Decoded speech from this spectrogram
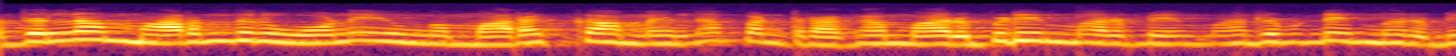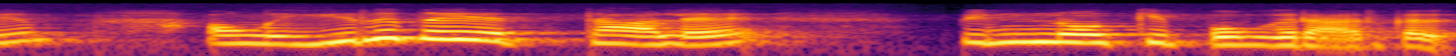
அதெல்லாம் மறந்துடுவோன்னு இவங்க மறக்காமல் என்ன பண்ணுறாங்க மறுபடியும் மறுபடியும் மறுபடியும் மறுபடியும் அவங்க இருதயத்தால் பின்னோக்கி போகிறார்கள்.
